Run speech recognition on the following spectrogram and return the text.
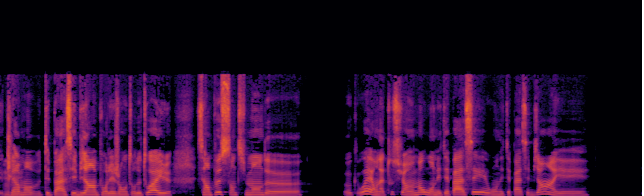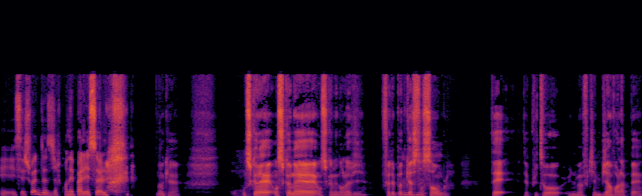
mmh clairement, t'es pas assez bien pour les gens autour de toi. Et c'est un peu ce sentiment de. Ouais, on a tous eu un moment où on n'était pas assez, où on n'était pas assez bien. Et, et c'est chouette de se dire qu'on n'est pas les seuls. ok on se connaît, on se connaît, on se connaît dans la vie. On fait des podcasts mmh ensemble. T'es es plutôt une meuf qui aime bien avoir la paix,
